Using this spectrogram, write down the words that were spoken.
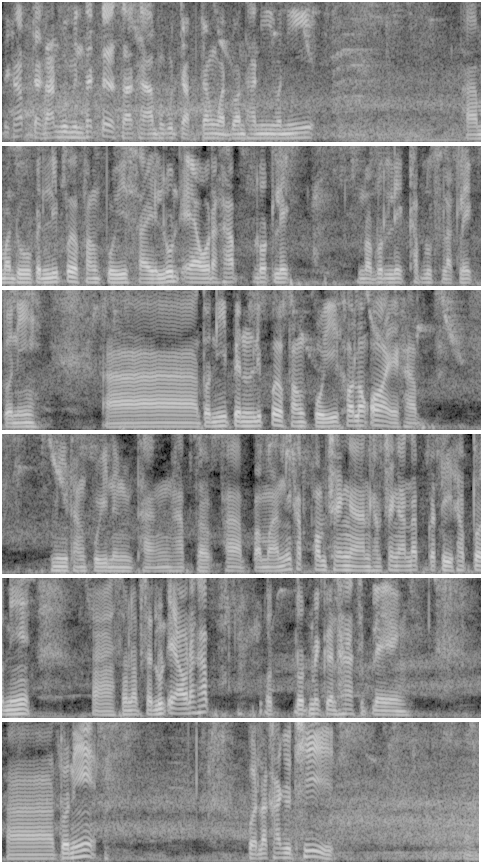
สวัสดีครับ จากร้านบูมินแท็กเตอร์สาขาพะกุจับจังหวัดอุดรธานีวันนี้ พามาดูเป็นลิปเปอร์ฟังปุ๋ยใส่รุ่น L นะครับ รถเล็กสำหรับรถเล็กครับรุ่นสลักเล็กตัวนี้อ่าตัวนี้เป็นลิปเปอร์ฟังปุ๋ยเข้าล่องอ้อยครับ มีถังปุ๋ยหนึ่งถังครับสภาพประมาณนี้ครับพร้อมใช้งานครับใช้งานได้ปกติครับตัวนี้อ่าสำหรับใส่รุ่น L นะครับรถรถไม่เกิน 50 แรงอ่าตัวนี้ เปิดราคาอยู่ที่อ่า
